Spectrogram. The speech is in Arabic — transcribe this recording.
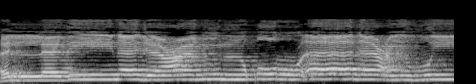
الذين جعلوا القرآن عظيما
